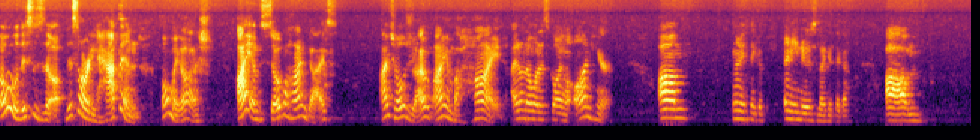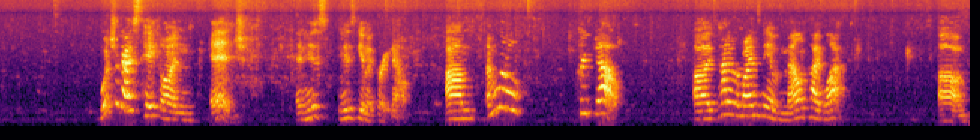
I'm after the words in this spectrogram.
Oh, this is the this already happened. Oh my gosh, I am so behind, guys. I told you I, I am behind. I don't know what is going on here. Um, let me think of any news that I can think of. Um, what's your guys' take on Edge and his his gimmick right now? Um, I'm a little creeped out. Uh, it kind of reminds me of Malakai Black. Um,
